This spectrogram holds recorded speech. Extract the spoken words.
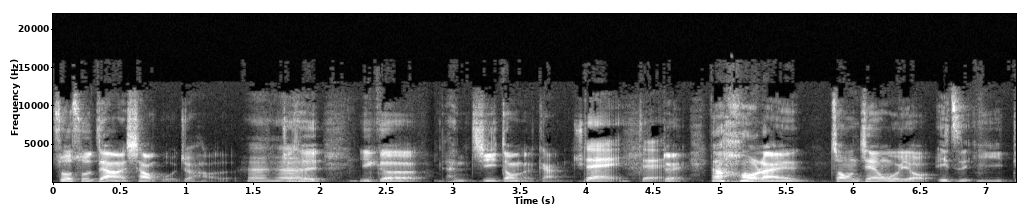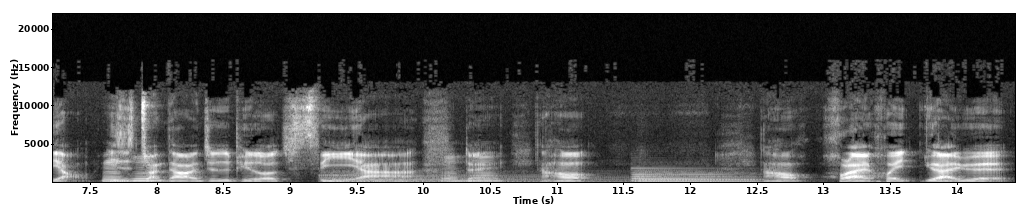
做出这样的效果就好了，uh. 就是一个很激动的感觉。对对对。那后来中间我有一直移调，一直转到就是譬如说 C 呀、啊，uh. 对，然后然后后来会越来越。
